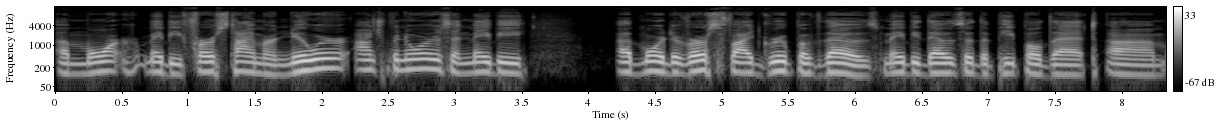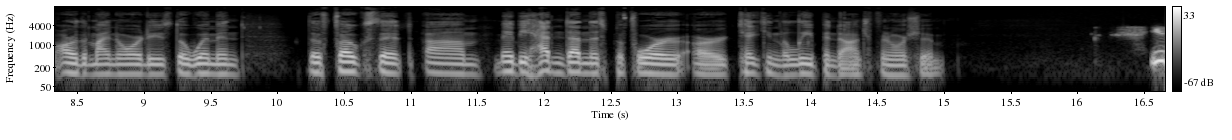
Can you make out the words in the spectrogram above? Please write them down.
a more maybe first time or newer entrepreneurs, and maybe a more diversified group of those. Maybe those are the people that um, are the minorities, the women, the folks that um, maybe hadn't done this before are taking the leap into entrepreneurship. You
